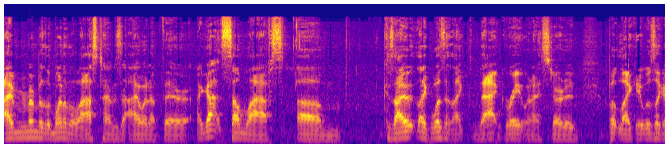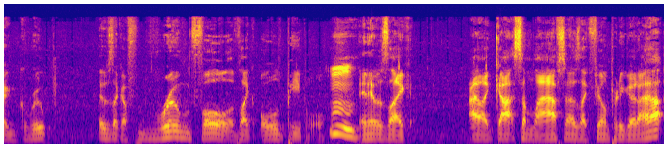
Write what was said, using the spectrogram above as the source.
I remember the one of the last times that I went up there. I got some laughs um, because I like wasn't like that great when I started, but like it was like a group. It was like a f- room full of like old people, Hmm. and it was like I like got some laughs and I was like feeling pretty good. I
